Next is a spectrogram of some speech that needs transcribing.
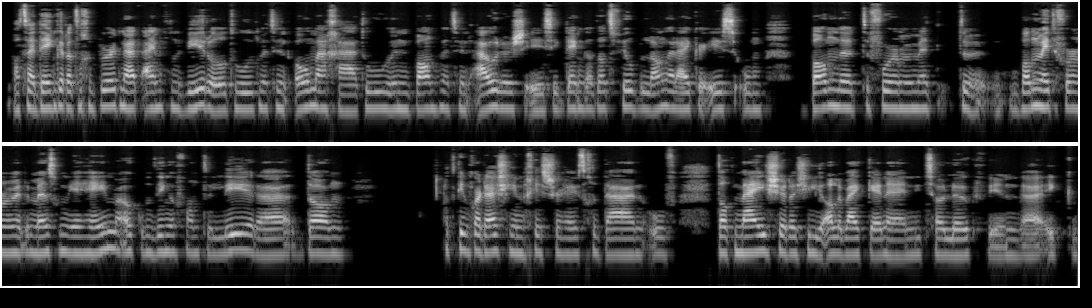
wat zij denken dat er gebeurt na het einde van de wereld, hoe het met hun oma gaat, hoe hun band met hun ouders is. Ik denk dat dat veel belangrijker is om banden te vormen met de, banden mee te vormen met de mensen om je heen, maar ook om dingen van te leren dan wat Kim Kardashian gisteren heeft gedaan. Of dat meisje dat jullie allebei kennen en niet zo leuk vinden. Ik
